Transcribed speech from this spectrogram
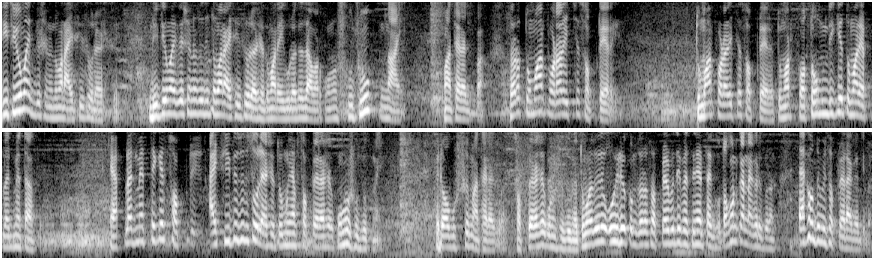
দ্বিতীয় মাইগ্রেশনে তোমার আইসি চলে আসছে। দ্বিতীয় মাইগ্রেশনে যদি তোমার আইসি চলে আসে, তোমার এগুলোতে যাওয়ার কোনো সুযোগ নাই। মাথায় রাখবা। ধরো তোমার পড়ার ইচ্ছে সফটওয়্যারে তোমার পড়ার ইচ্ছে সফটওয়্যারে তোমার প্রথম দিকে তোমার অ্যাপ্লাইড ম্যাথ আছে। অ্যাপ্লাইড ম্যাথ থেকে সফটওয়্যার আইসিতে যদি চলে আসে, তুমি সফটওয়্যার আসার কোনো সুযোগ নেই। এটা অবশ্যই মাথায় রাখবে। সফটওয়্যার আসার কোনো সুযোগ নেই। তোমরা যদি ওই রকম ধরো সফটওয়্যার প্রতি প্যাসিনেট থাকব তখন কান্নাকারি করো এখন তুমি সফটওয়্যার আগে দিবা।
